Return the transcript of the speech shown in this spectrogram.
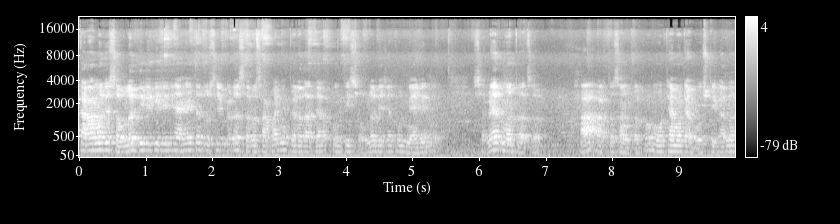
करामध्ये सवलत दिली गेलेली आहे तर दुसरीकडं सर्वसामान्य करदात्याला कोणती सवलत याच्यातून मिळालेली नाही. सगळ्यात महत्त्वाचं हा अर्थसंकल्प मोठ्या मोठ्या गोष्टी करणं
